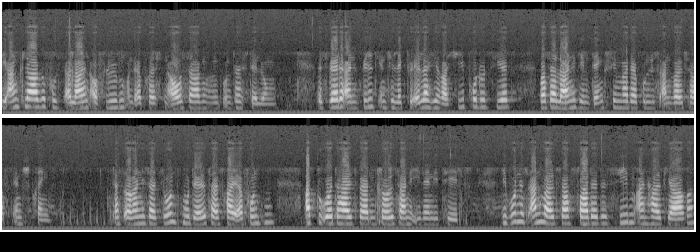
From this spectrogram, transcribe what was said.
Die Anklage fußt allein auf Lügen und erpressten Aussagen und Unterstellungen. Es werde ein Bild intellektueller Hierarchie produziert, was alleine dem Denkschema der Bundesanwaltschaft entspringt. Das Organisationsmodell sei frei erfunden, abgeurteilt werden soll seine Identität. Die Bundesanwaltschaft forderte siebeneinhalb Jahre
